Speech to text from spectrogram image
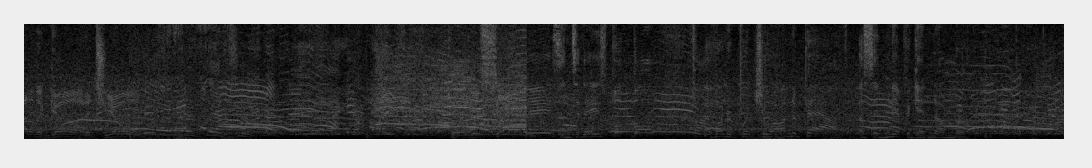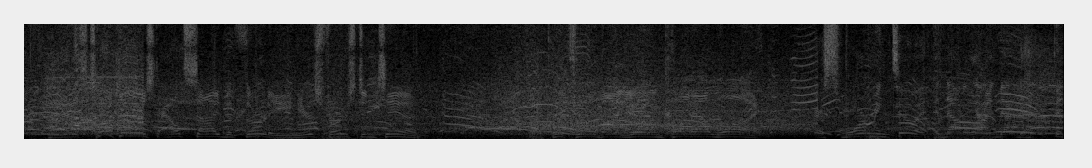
Out of the gun, it's Young. Toward his side. In today's football, 500 puts you on the path, a significant number. It's taken just outside the 30. Here's first and 10. A quick throw by Young, caught out wide. They're swarming to it, and not allowing that to happen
